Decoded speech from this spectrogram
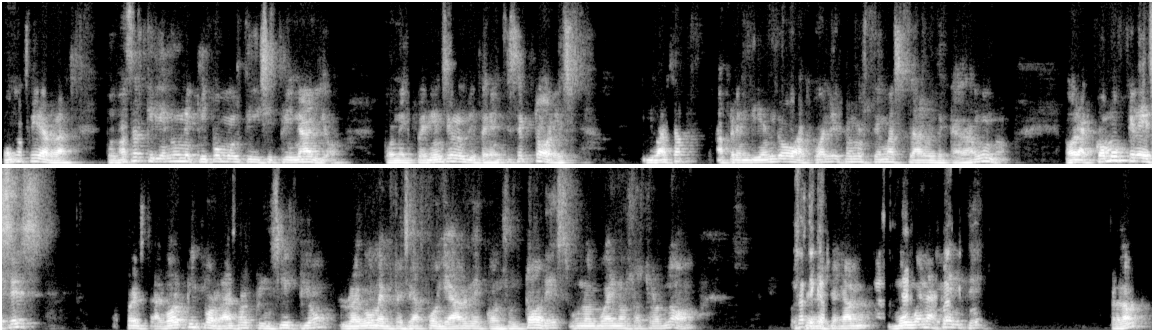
cómo cierras, pues vas adquiriendo un equipo multidisciplinario con experiencia en los diferentes sectores y vas aprendiendo a cuáles son los temas claros de cada uno. Ahora, ¿cómo creces? Pues a golpe y porrazo al principio, luego me empecé a apoyar de consultores, unos buenos, otros no. O sea, te muy buena gente. ¿Perdón?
